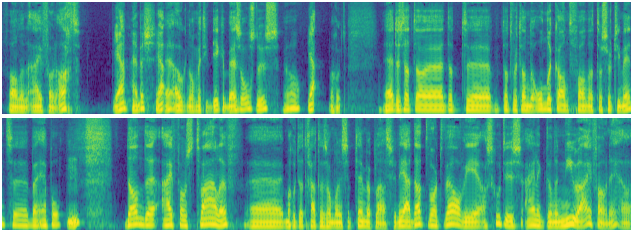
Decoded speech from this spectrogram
van een iPhone 8. Ja, hebben ze. Ja. Hè, ook nog met die dikke bezels dus. Wel. Ja. Maar goed. Hè, dus dat, dat, dat wordt dan de onderkant van het assortiment bij Apple. Mhm. Dan de iPhones 12. eh, maar goed, dat gaat dus allemaal in september plaatsvinden. Ja, dat wordt wel weer, als het goed is, eindelijk dan een nieuwe iPhone. Hè?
